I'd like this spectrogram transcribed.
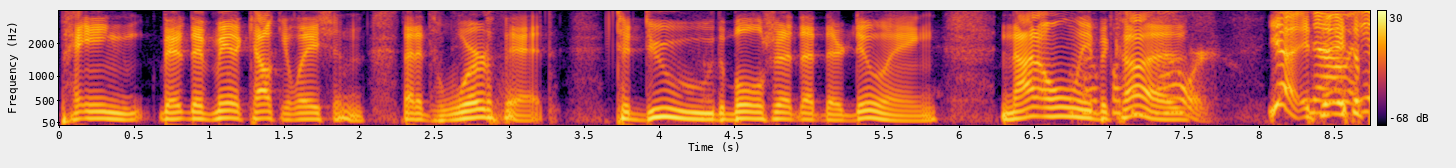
paying. They're, they've made a calculation that it's worth it to do the bullshit that they're doing. Not only Without because, yeah, it's No, a, it's a yeah,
